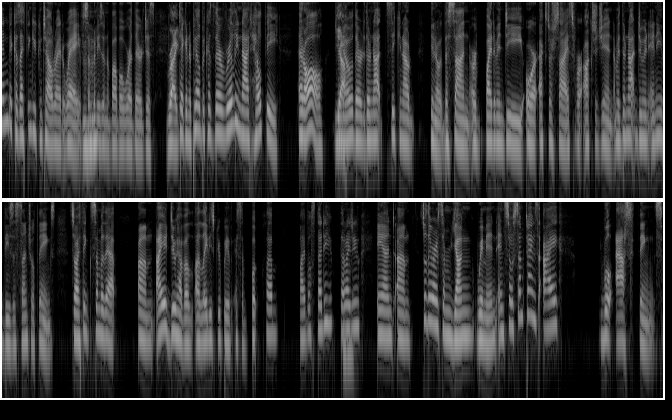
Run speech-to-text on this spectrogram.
in because I think you can tell right away if Mhm. somebody's in a bubble where they're just Right. taking a pill because they're really not healthy at all. You Yeah. know, they're they're not seeking out, you know, the sun or vitamin D or exercise for oxygen. I mean, they're not doing any of these essential things. So I think some of that um I do have a, a ladies group. We have it's a book club Bible study that I Mhm. do. And um so there are some young women and so sometimes I will ask things.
